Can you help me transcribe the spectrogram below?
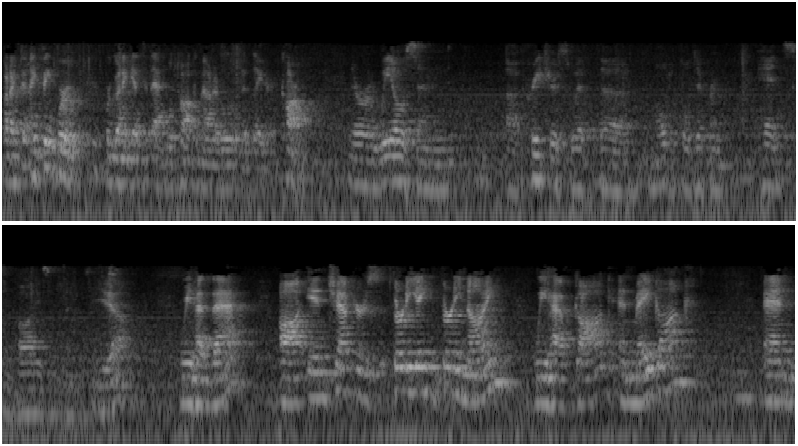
But I, th- I think we're, we're going to get to that. We'll talk about it a little bit later. Carl. There were wheels and uh, creatures with uh, multiple different heads and bodies and things. Yeah. We had that. Uh, in chapters 38 and 39, we have Gog and Magog and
